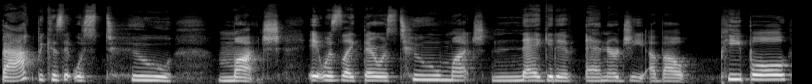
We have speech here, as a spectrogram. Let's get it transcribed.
back because it was too much. It was like there was too much negative energy about people.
